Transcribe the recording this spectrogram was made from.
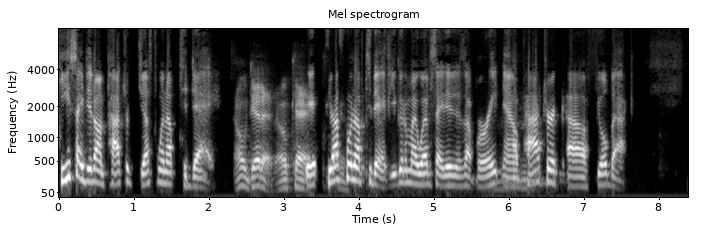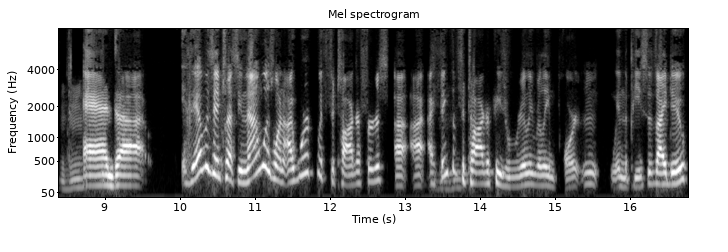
piece I did on Patrick just went up today. Oh, did it? Okay. It just went up today. If you go to my website, it is up right now. Mhm. Patrick uh, Fuelback. Mhm. And uh, that was interesting. That was one I work with photographers. Uh, I, I think Mhm. the photography is really, really important in the pieces I do.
